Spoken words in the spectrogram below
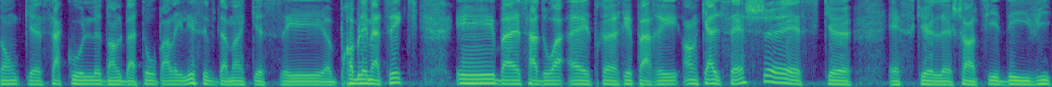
donc, euh, ça coule dans le bateau par l'hélice. Évidemment que c'est euh, problématique et ben ça doit être réparé en cale sèche. Est-ce que est-ce que le chantier Davy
